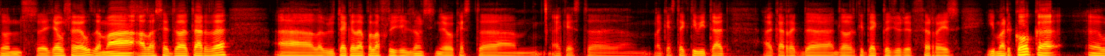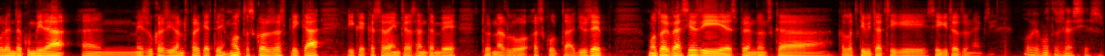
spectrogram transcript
doncs eh, ja ho sabeu, demà a les 7 de la tarda a la Biblioteca de Palafrugell doncs, tindreu aquesta, aquesta, aquesta activitat a càrrec de, de l'arquitecte Josep Ferrés i Marcó, que haurem de convidar en més ocasions perquè té moltes coses a explicar i crec que serà interessant també tornar-lo a escoltar. Josep, moltes gràcies i esperem doncs, que, que l'activitat sigui, sigui tot un èxit. Molt bé, moltes gràcies.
